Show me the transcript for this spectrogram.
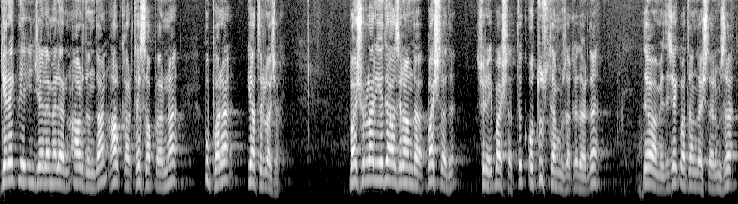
gerekli incelemelerin ardından halk kart hesaplarına bu para yatırılacak. Başvurular 7 Haziran'da başladı. Süreyi başlattık. 30 Temmuz'a kadar da devam edecek vatandaşlarımıza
